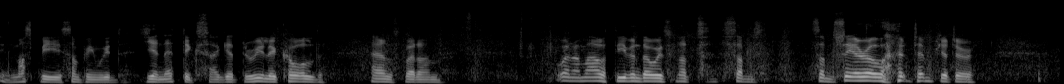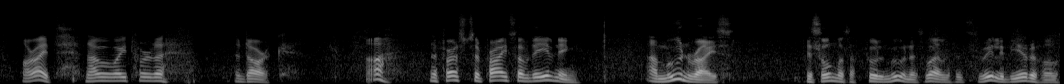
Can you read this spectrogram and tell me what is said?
It must be something with genetics. I get really cold hands when I'm when I'm out, even though it's not sub sub-zero temperature. All right, now we wait for the, the dark. Ah, the first surprise of the evening, a moonrise. It's almost a full moon as well. So it's really beautiful.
